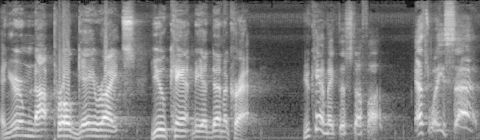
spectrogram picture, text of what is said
and you're not pro gay rights, You can't be a Democrat. You can't make this stuff up. That's what he said.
